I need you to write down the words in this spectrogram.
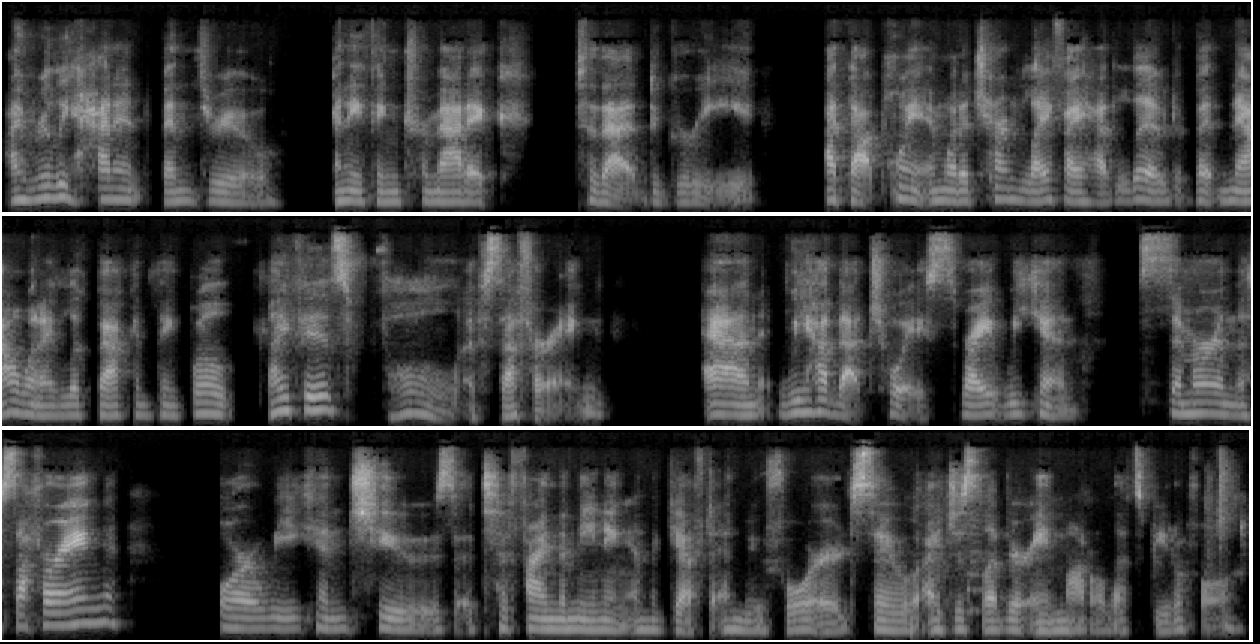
I really hadn't been through anything traumatic to that degree at that point and what a charmed life I had lived. But now when I look back and think, well, life is full of suffering. And we have that choice, right? We can simmer in the suffering or we can choose to find the meaning and the gift and move forward. So I just love your AIM model. That's beautiful.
